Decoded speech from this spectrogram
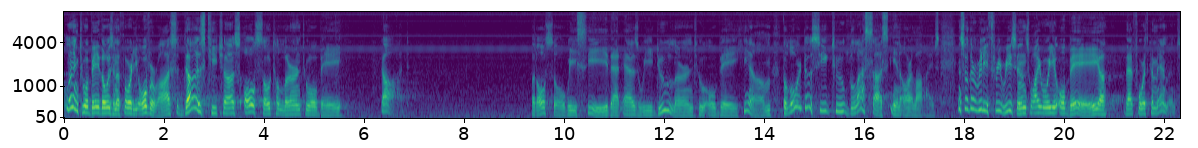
learning to obey those in authority over us does teach us also to learn to obey God. But also, we see that as we do learn to obey Him, the Lord does seek to bless us in our lives. And so, there are really three reasons why we obey uh, that fourth commandment.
